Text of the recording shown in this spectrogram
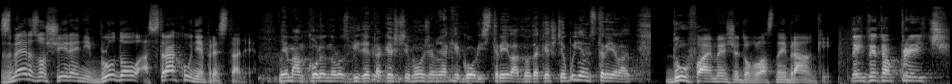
Zmer so šírením bludov a strachu neprestane. Nemám koleno rozbité, tak ešte môžem nejaké góly strieľať, no tak ešte budem strieľať. Dúfajme, že do vlastnej bránky. Dejte to pryč,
